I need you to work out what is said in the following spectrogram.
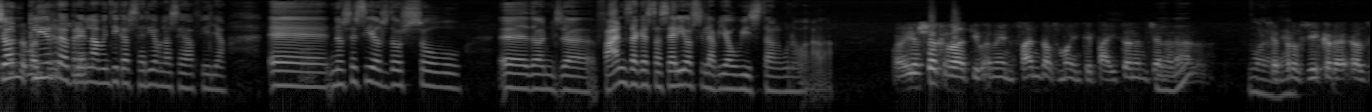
John Cleese reprèn la mítica sèrie amb la seva filla. Eh, no sé si els dos sou eh, doncs, eh, fans d'aquesta sèrie o si l'havíeu vista alguna vegada. Bueno, jo sóc relativament fan dels Monty Python en general. Mm -hmm. Molt Sempre bé. els els,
